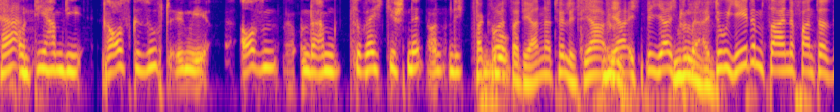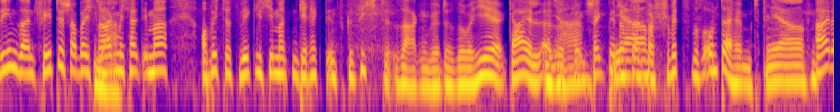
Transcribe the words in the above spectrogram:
Ja. und die haben die rausgesucht irgendwie außen und haben zurechtgeschnitten und ich Vergrößert, ja, natürlich. Ja, ja, ich bin, ja, ich, du jedem seine Fantasien, sein Fetisch, aber ich frage Ja. mich halt immer, ob ich das wirklich jemandem direkt ins Gesicht sagen würde. So, hier, geil, also Ja, schenk mir doch ja. dein verschwitztes Unterhemd. Ja, I don't, vielleicht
